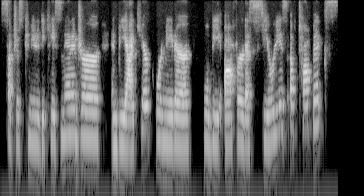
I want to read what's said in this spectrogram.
such as community case manager and BI care coordinator will be offered a series of topics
